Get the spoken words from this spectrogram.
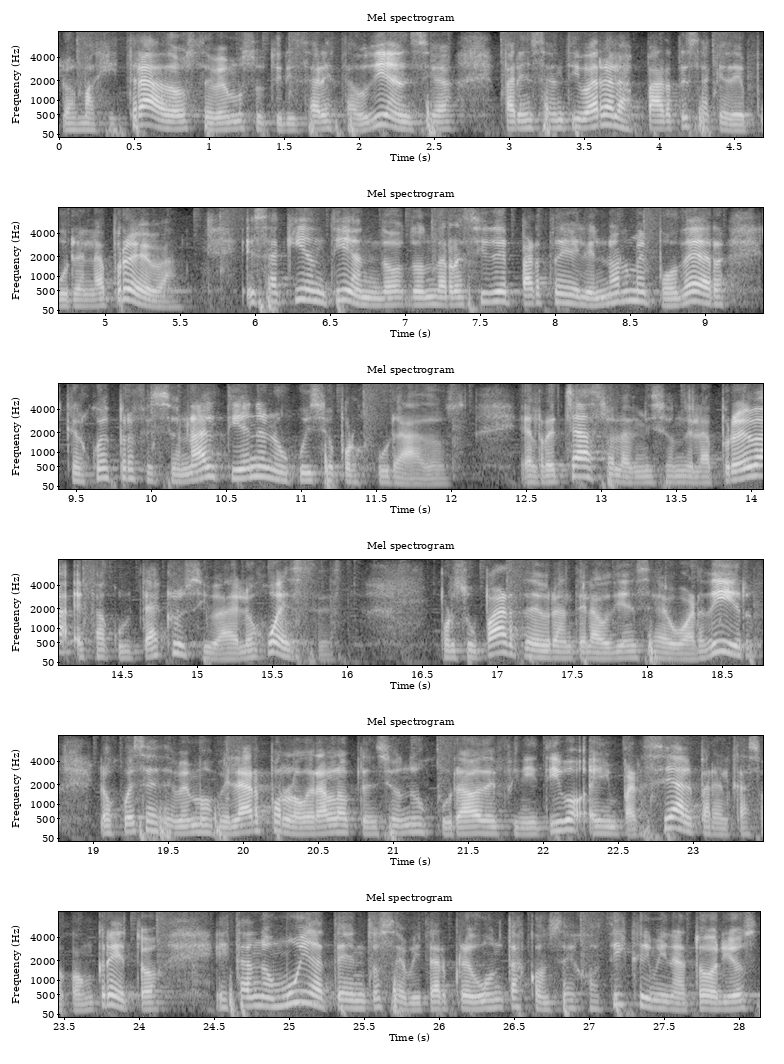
Los magistrados debemos utilizar esta audiencia para incentivar a las partes a que depuren la prueba. Es aquí, entiendo, donde reside parte del enorme poder que el juez profesional tiene en un juicio por jurados. El rechazo a la admisión de la prueba es facultad exclusiva de los jueces. Por su parte, durante la audiencia de guardir, los jueces debemos velar por lograr la obtención de un jurado definitivo e imparcial para el caso concreto, estando muy atentos a evitar preguntas, consejos discriminatorios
